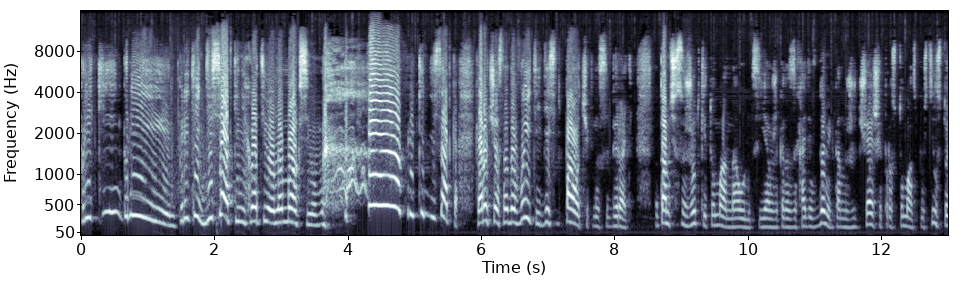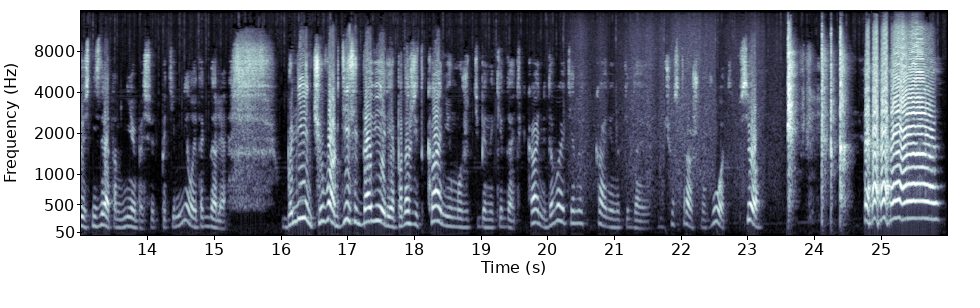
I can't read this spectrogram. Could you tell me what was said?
Прикинь, блин, прикинь, десятки не хватило на максимум. десятка. Короче, сейчас надо выйти и 10 палочек насобирать. Но там сейчас жуткий туман на улице. Я уже когда заходил в домик, там жутчайший просто туман спустился. То есть не зря там небо все потемнело и так далее. Блин, чувак, 10 доверия. Подожди, тканью может тебе накидать. Тканью, давай я тебе на тканью накидаю. Ничего страшного. Вот, все.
